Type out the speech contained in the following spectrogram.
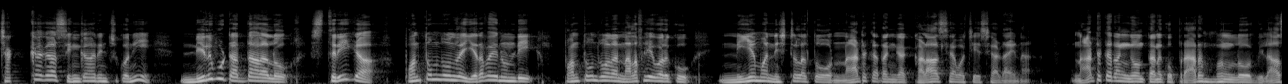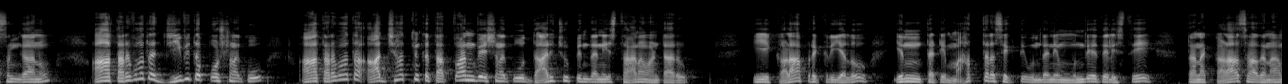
చక్కగా సింగారించుకొని నిలువుటద్దాలలో స్త్రీగా పంతొమ్మిది వందల ఇరవై నుండి పంతొమ్మిది వందల నలభై వరకు నియమ నిష్టలతో నాటకరంగ కళాసేవ చేశాడాయన. నాటకరంగం తనకు ప్రారంభంలో విలాసంగాను ఆ తర్వాత జీవిత పోషణకు ఆ తర్వాత ఆధ్యాత్మిక తత్వాన్వేషణకు దారి చూపిందని స్థానం అంటారు. ఈ కళా ప్రక్రియలో ఇంతటి మహత్తర శక్తి ఉందని ముందే తెలిస్తే తన కళా సాధన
